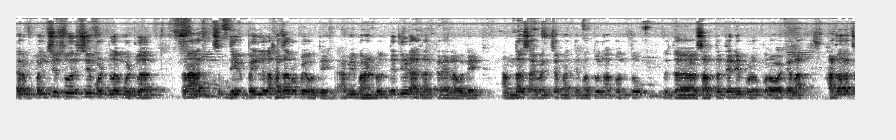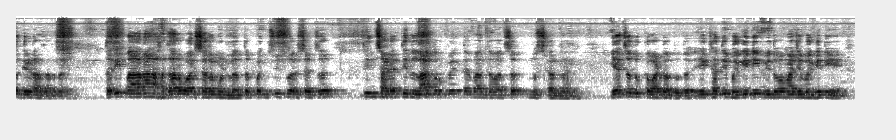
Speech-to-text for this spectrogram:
कारण पंचवीस वर्षे म्हटलं म्हटलं तर आज दे- पहिलं हजार रुपये होते. आम्ही भांडून ते दीड हजार करायला लावले. आमदार साहेबांच्या माध्यमातून आपण तो सातत्याने पुढं पुरावा केला. हजाराचं दीड हजार झालं. तरी बारा हजार वर्षाला म्हटलं तर पंचवीस वर्षाचं तीन साडेतीन लाख रुपये त्या बांधवाचं नुकसान झालं. याचं दुःख वाटत होतं. एखादी भगिनी विधवा माझी भगिनी आहे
